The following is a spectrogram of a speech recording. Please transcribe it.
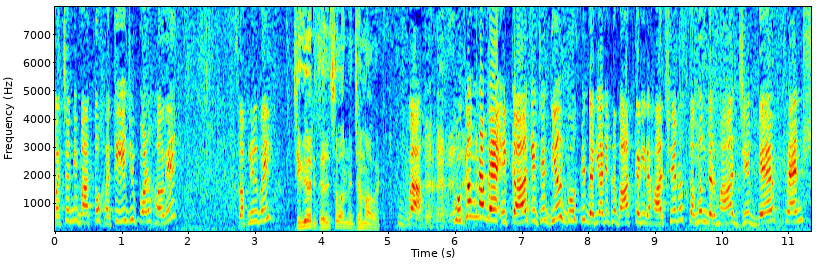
વચનની વાત તો હતી જ પણ હવે સ્વપ્નિલભાઈ જીગર, જલસો અને જમાવટ. વાહ. હુકમના બે એકા કે જે દિલ દોસ્તી દરિયાની આપણે વાત કરી રહ્યા છીએ અને સમંદરમાં જે બે ફ્રેન્ડ્સ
